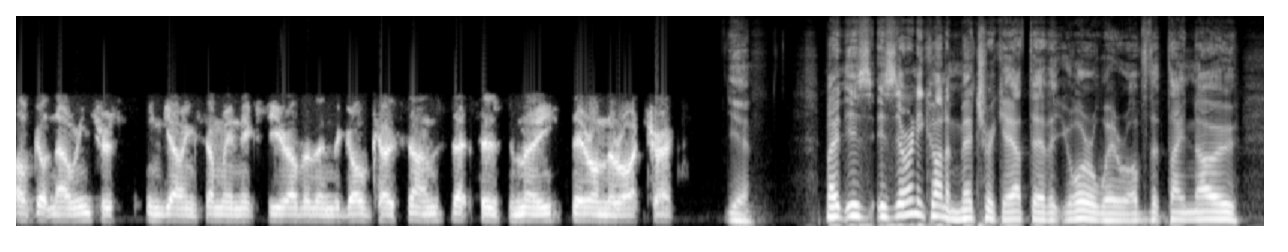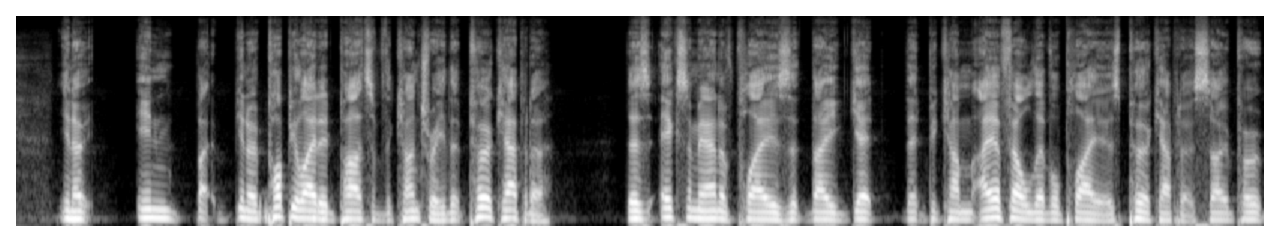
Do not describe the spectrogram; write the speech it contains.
I've got no interest in going somewhere next year other than the Gold Coast Suns, that says to me they're on the right track. Yeah, mate. Is is there any kind of metric out there that you're aware of that they know, you know, in you know populated parts of the country that per capita, there's X amount of players that they get that become AFL level players per capita. So per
